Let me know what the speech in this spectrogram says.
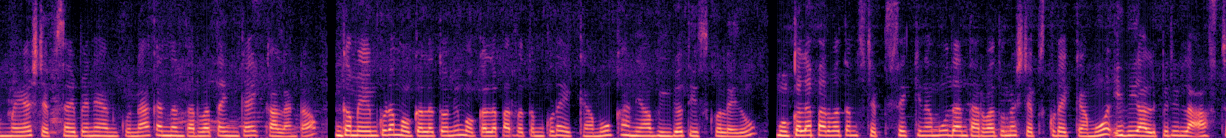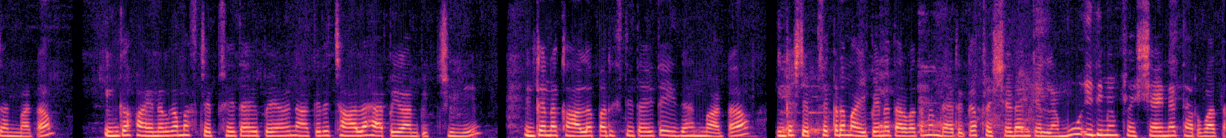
అమ్మయ్య స్టెప్స్ అయిపోయినాయి అనుకున్నా. కానీ దాని తర్వాత ఇంకా ఎక్కాలంట. ఇంకా మేము కూడా మొక్కలతోని మొక్కల పర్వతం కూడా ఎక్కాము. కానీ ఆ వీడియో తీసుకోలేదు. మొక్కల పర్వతం స్టెప్స్ ఎక్కినాము. దాని తర్వాత ఉన్న స్టెప్స్ కూడా ఎక్కాము. ఇది అలిపిరి లాస్ట్ అన్నమాట. ఇంకా ఫైనల్గా మా స్టెప్స్ అయితే అయిపోయాయి. నాకైతే చాలా హ్యాపీగా అనిపించింది. ఇంకా నా కాళ్ళ పరిస్థితి అయితే ఇదే అనమాట ఇంకా స్టెప్స్ ఎక్కడం అయిపోయిన తర్వాత మేము డైరెక్ట్గా ఫ్రెష్ అయ్యడానికి వెళ్ళాము. ఇది మేము ఫ్రెష్ అయిన తర్వాత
